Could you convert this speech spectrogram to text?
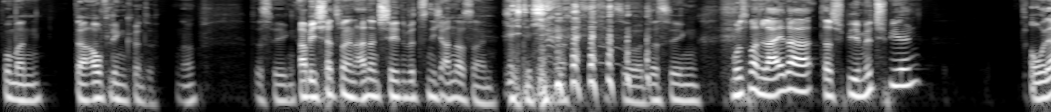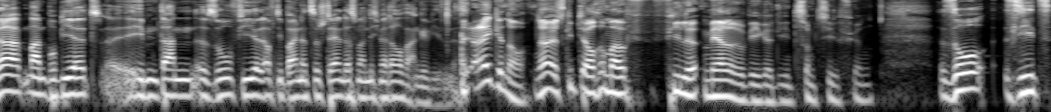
wo man da auflegen könnte. Ne? Deswegen. Aber ich schätze mal, in anderen Städten wird es nicht anders sein. Richtig. So, deswegen muss man leider das Spiel mitspielen. Oder man probiert äh, eben dann so viel auf die Beine zu stellen, dass man nicht mehr darauf angewiesen ist. Ja, genau. Ne, es gibt ja auch immer viele, mehrere Wege, die zum Ziel führen. So sieht's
